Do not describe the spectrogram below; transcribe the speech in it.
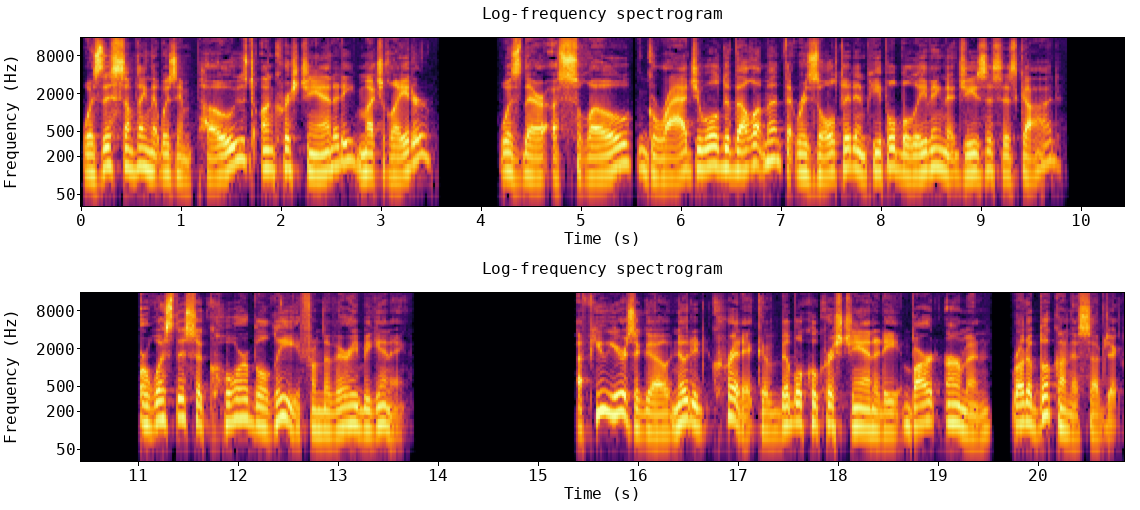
Was this something that was imposed on Christianity much later? Was there a slow, gradual development that resulted in people believing that Jesus is God? Or was this a core belief from the very beginning? A few years ago, noted critic of biblical Christianity Bart Ehrman wrote a book on this subject.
